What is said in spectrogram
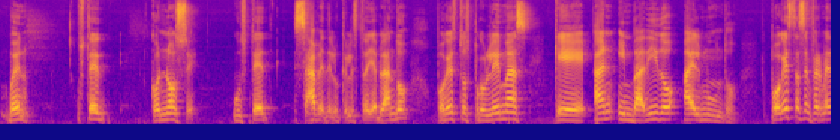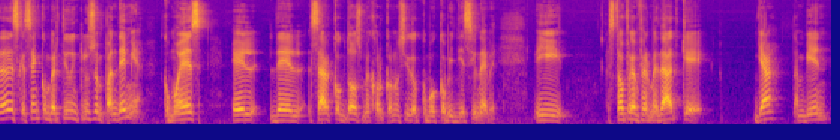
bueno, usted conoce, usted sabe de lo que le estoy hablando por estos problemas que han invadido al mundo, por estas enfermedades que se han convertido incluso en pandemia, como es el del SARS-CoV-2, mejor conocido como COVID-19. Y esta otra enfermedad que ya también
